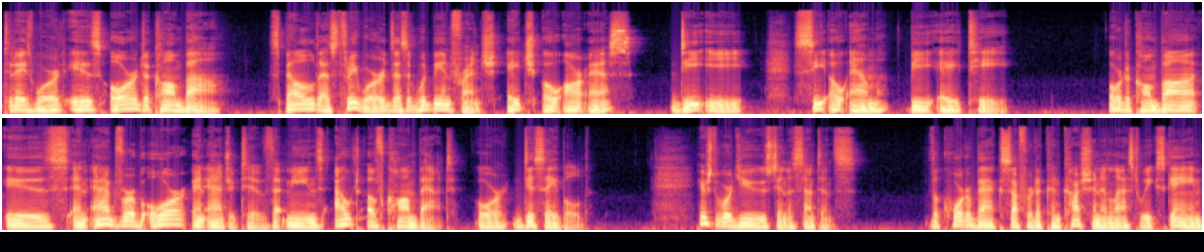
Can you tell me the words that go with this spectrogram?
Today's word is hors de combat, spelled as three words as it would be in French H O R S D E C O M B-A-T. Hors de combat is an adverb or an adjective that means out of combat or disabled. Here's the word used in a sentence. The quarterback suffered a concussion in last week's game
